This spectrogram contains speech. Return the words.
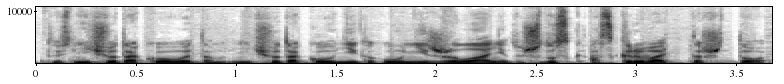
То есть ничего такого там, ничего такого, никакого нежелания. То что, а скрывать-то что?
